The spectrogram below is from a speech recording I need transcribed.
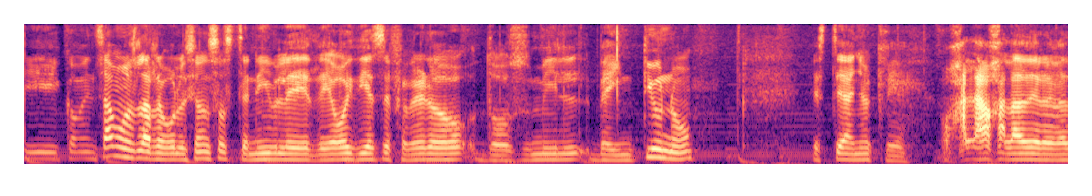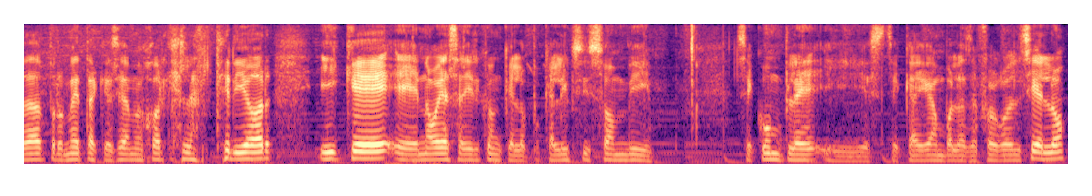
Y comenzamos la revolución sostenible de hoy, 10 de febrero 2021. Este año que ojalá, ojalá de verdad prometa que sea mejor que el anterior y que eh, no vaya a salir con que el apocalipsis zombie se cumple y este, caigan bolas de fuego del cielo.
